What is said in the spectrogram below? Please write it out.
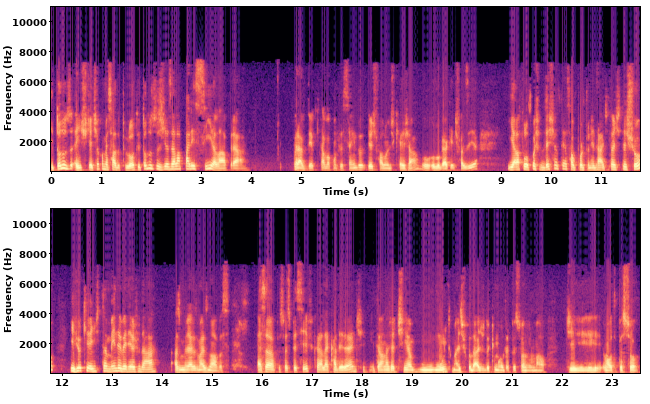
e todos a gente já tinha começado o piloto e todos os dias ela aparecia lá para para ver o que estava acontecendo. E eu te falo onde que é já o, o, lugar que a gente fazia. E ela falou: "Poxa, deixa eu ter essa oportunidade". Então a gente deixou e viu que a gente também deveria ajudar as mulheres mais novas. Essa pessoa específica, ela é cadeirante, então ela já tinha muito mais dificuldade do que uma outra pessoa normal, de uma outra pessoa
